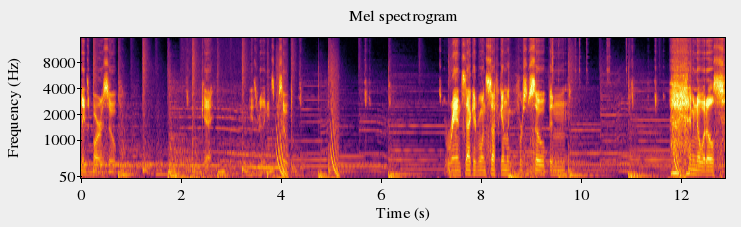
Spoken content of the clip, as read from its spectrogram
Needs a bar of soap. Okay. These really need some soap. Ransack everyone's stuff again looking for some soap and... I don't even know what else.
